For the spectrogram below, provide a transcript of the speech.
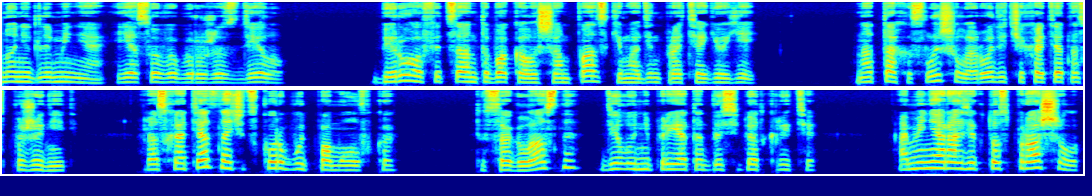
Но не для меня, я свой выбор уже сделал. Беру официанта бокалы с шампанским, один протягиваю ей. Натаха слышала, родичи хотят нас поженить. Раз хотят, значит, скоро будет помолвка. Ты согласна? Делаю неприятное для себя открытие. А меня разве кто спрашивал?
